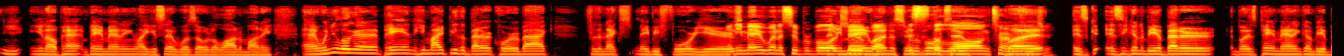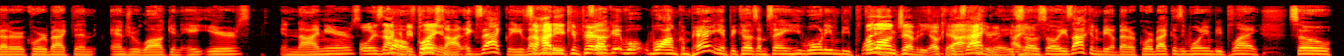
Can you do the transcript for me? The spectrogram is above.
you know, Pey- Peyton Manning, like you said, was owed a lot of money. And when you look at it, Peyton, he might be the better quarterback for the next maybe four years. And he may win a Super Bowl And or he two, may but win a Super this Bowl is the long-term future. Is is he going to be a better? But is Peyton Manning going to be a better quarterback than Andrew Luck in eight years? In nine years? Well, he's not no, gonna be playing. of course not. Exactly. He's So how do you be- compare not? Well, well, I'm comparing it because I'm saying he won't even be playing. The longevity. Okay, I- I exactly. you. I so so he's not going to be a better quarterback because he won't even be playing. So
